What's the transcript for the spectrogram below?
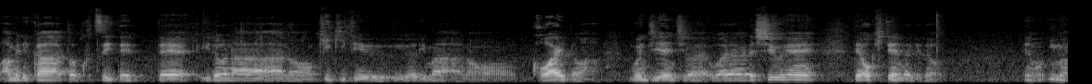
あ、アメリカとくっついていっていろんなあの危機というより、まあ、あの怖いのは軍事演習は我々周辺で起きてるんだけどでも今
